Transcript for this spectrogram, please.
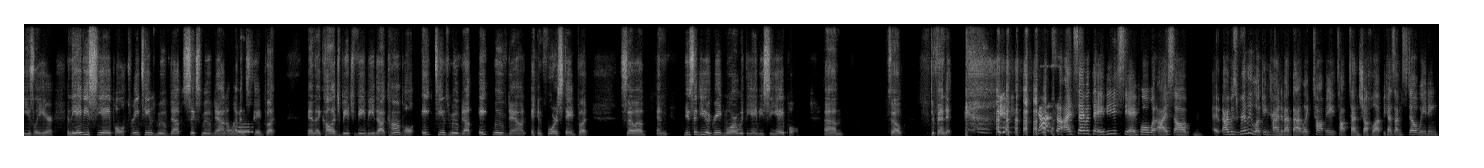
easily here. In the AVCA poll, three teams moved up, six moved down, 11 stayed put. In the collegebeachvb.com poll, eight teams moved up, eight moved down, and four stayed put. So, uh, and you said you agreed more with the AVCA poll. Um, so defend it. yeah, so I'd say with the AVCA poll, what I saw I was really looking kind of at that like top eight, top 10 shuffle up because I'm still waiting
